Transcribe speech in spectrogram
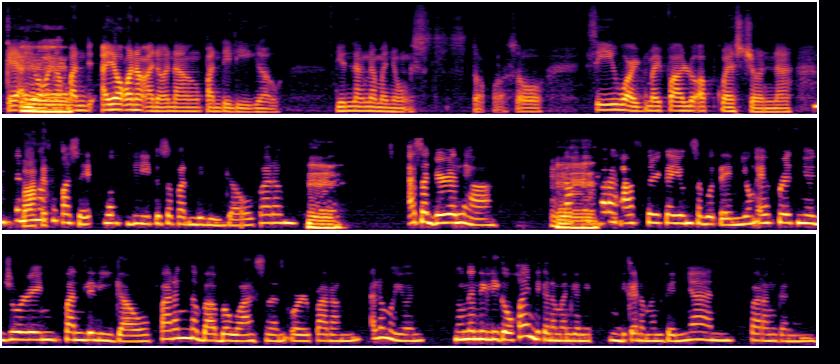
Kaya ayoko mm. ng pandi, ayoko ng ano ng pandiligaw. Yun lang naman yung stock ko. So si Ward may follow-up question na Tanong bakit ako kasi dito sa pandiligaw, parang mm. as a girl ha. Bakit parang after kayong sagutin, yung effort nyo during panliligaw, parang nababawasan or parang, alam mo yun, nung naniligaw ka, hindi ka naman ganit, hindi ka naman ganyan, parang ganun.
